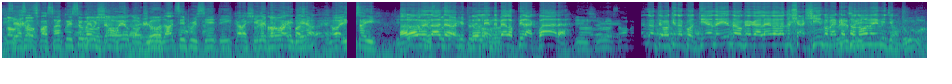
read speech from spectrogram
Isso é a satisfação é conhecer o Humildão Gauchão. aí, o Gauchão. Humildade 100% aí, cara chega, troca aí, uma ideia. rapaziada. É nóis. Isso aí. Fala, Exclusão, tudo do de lindo e belo Piraquara. Fechou, salve. Estamos aqui na contenda aí, não, com a galera lá do Xaxim, como é que é teu nome aí, Vidião? Dumbo.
